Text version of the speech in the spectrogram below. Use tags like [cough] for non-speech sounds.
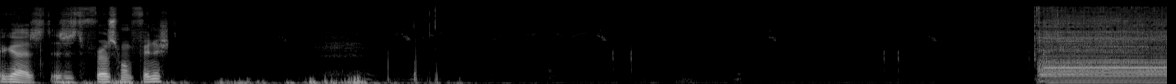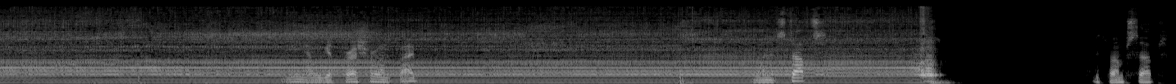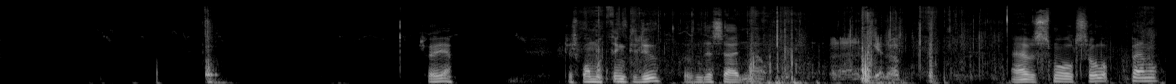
Okay guys, this is the first one finished. Now we get pressure on pipe. When it stops, the pump stops. So yeah. Just one more thing to do, because on this side now, uh, get up. I have a small solar panel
